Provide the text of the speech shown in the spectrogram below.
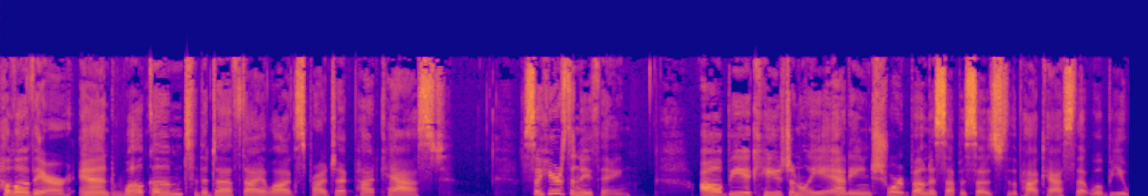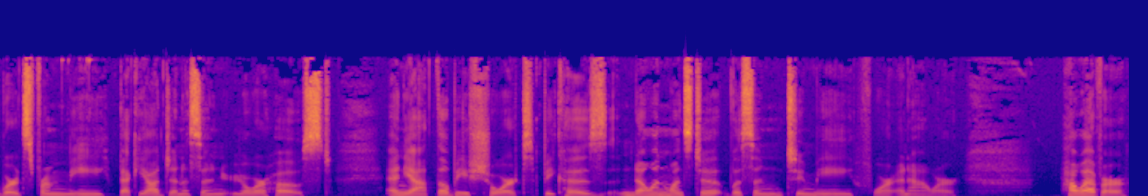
Hello there, and welcome to the Death Dialogues Project podcast. So here's the new thing. I'll be occasionally adding short bonus episodes to the podcast that will be words from me, Becky Aud-Jennison, your host. And yeah, they'll be short because no one wants to listen to me for an hour. However,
